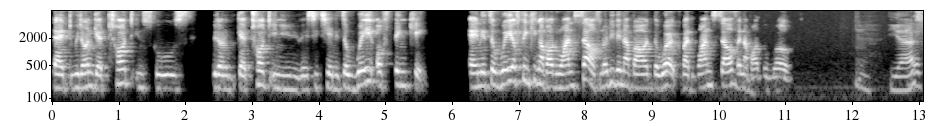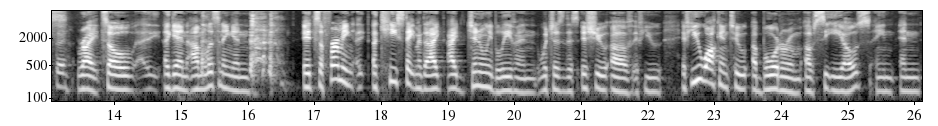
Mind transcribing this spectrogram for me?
that we don't get taught in schools we don't get taught in university and it's a way of thinking and it's a way of thinking about oneself not even about the work but oneself and about the world hmm. yes right so again i'm listening and it's affirming a, a, key statement that I, I genuinely believe in, which is this issue of if you if you walk into a boardroom of CEOs and and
